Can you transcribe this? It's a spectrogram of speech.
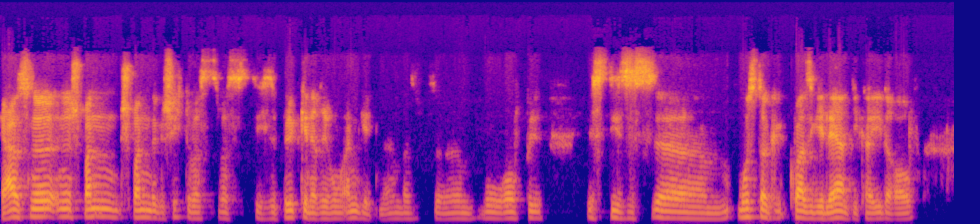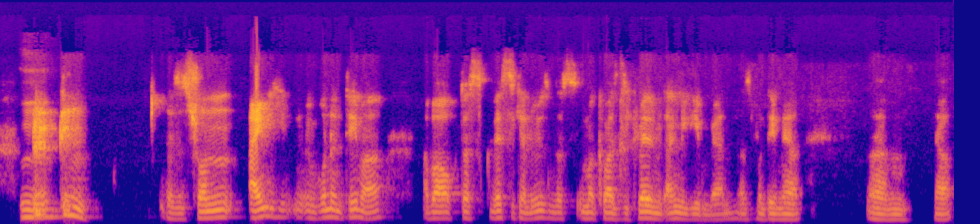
Ja, es ist eine, eine spannende, spannende Geschichte, was, was diese Bildgenerierung angeht. Ne? Was, äh, worauf ist dieses äh, Muster quasi gelernt, die KI darauf. Mhm. Das ist schon eigentlich im Grunde ein Thema, aber auch das lässt sich ja lösen, dass immer quasi die Quellen mit angegeben werden. Also von dem her, ähm, ja.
